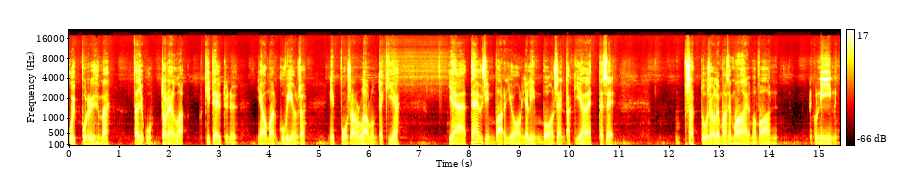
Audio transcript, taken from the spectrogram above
huippuryhmä tai joku todella kiteytynyt ja oman kuvionsa nippuun saanut lauluntekijä jää täysin varjoon ja limboon sen takia, että se sattuu se olemaan se maailma vaan niin, niin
